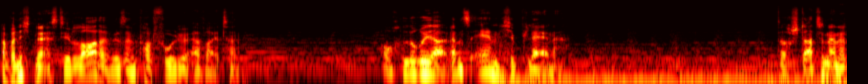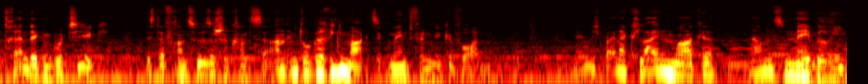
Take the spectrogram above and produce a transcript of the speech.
Aber nicht nur Estee Lauder will sein Portfolio erweitern. Auch L'Oreal ganz ähnliche Pläne. Doch statt in einer trendigen Boutique ist der französische Konzern im Drogeriemarktsegment fündig geworden. Nämlich bei einer kleinen Marke namens Maybelline.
